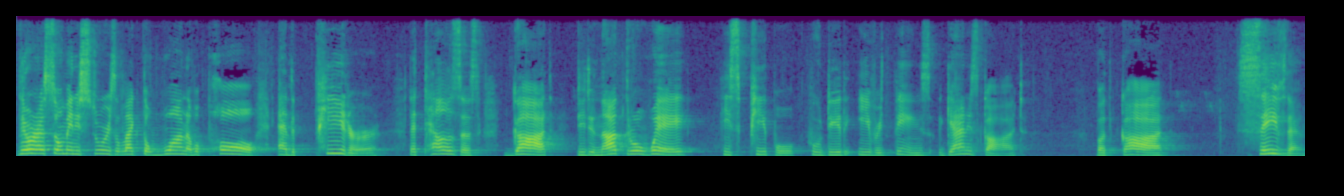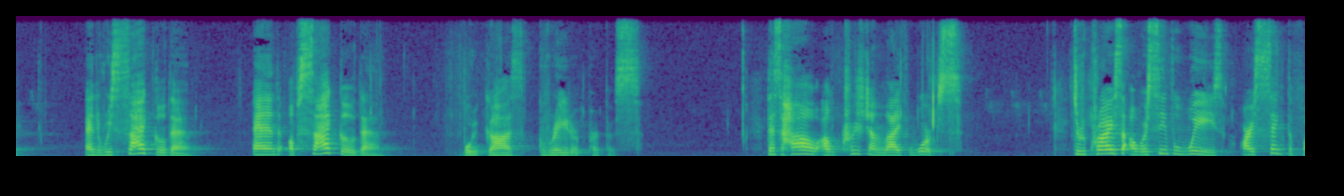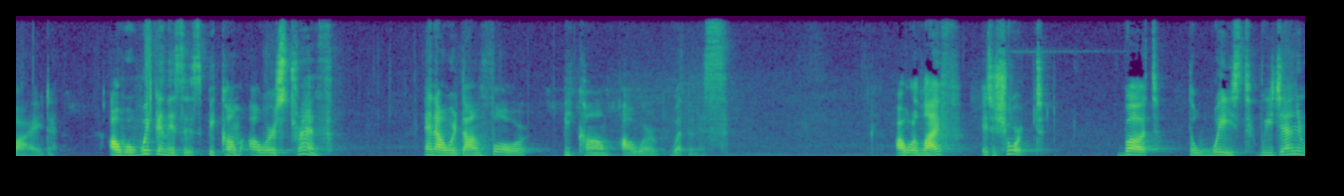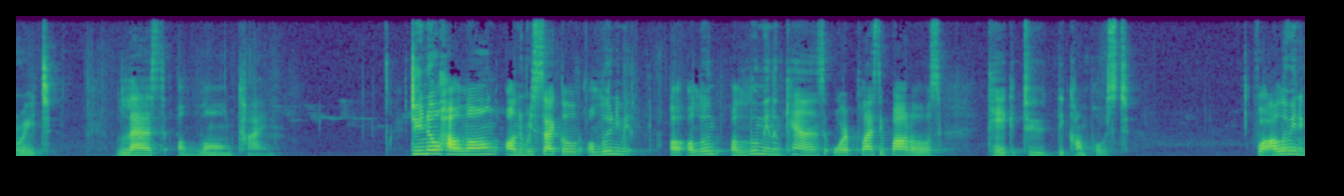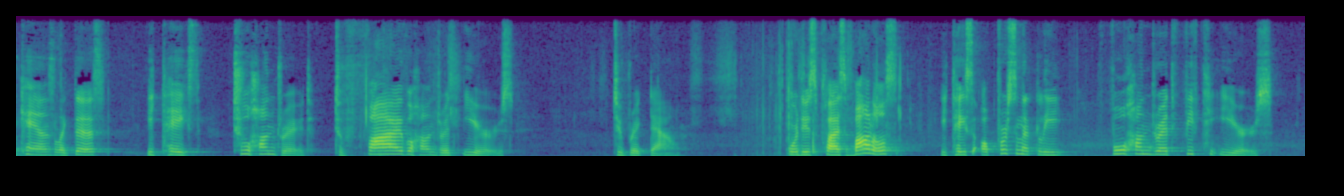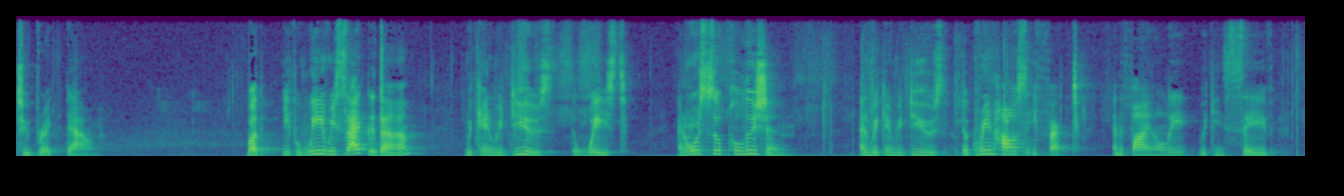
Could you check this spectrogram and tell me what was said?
there are so many stories like the one of Paul and Peter that tells us God did not throw away his people who did evil things against God, but God saved them and recycled them and upcycled them for God's greater purpose. That's how our Christian life works. Through Christ, our sinful ways are sanctified. Our weaknesses become our strength, and our downfall become our witness. Our life is short, but the waste we generate lasts a long time. Do you know how long unrecycled aluminum, uh, alum, aluminum cans or plastic bottles take to decompose. For aluminum cans like this, it takes 200 to 500 years to break down. For these plastic bottles, it takes approximately 450 years to break down. But if we recycle them, we can reduce the waste and also pollution, and we can reduce the greenhouse effect, and finally, we can save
